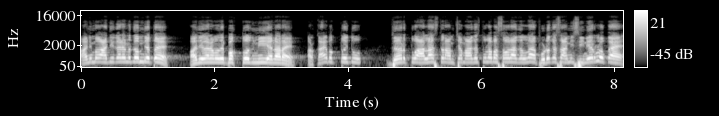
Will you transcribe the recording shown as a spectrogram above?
आणि मग अधिकाऱ्यांना दम देतोय. अधिकाऱ्यामध्ये बघतोच मी येणार आहे. अरे काय बघतोय तू? जर तू आलास तर आमच्या मागच तुला बसावं लागेल ना. पुढं कसं आम्ही सिनियर लोक आहे.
